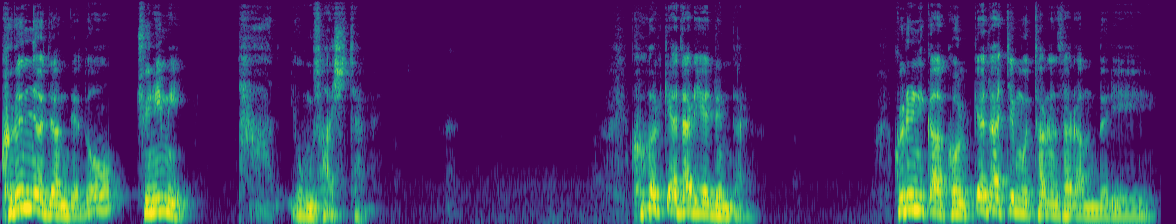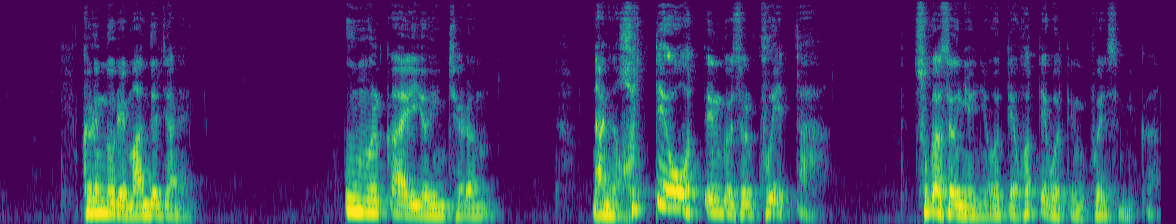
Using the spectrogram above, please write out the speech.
그런 여자인데도 주님이 다 용서하시잖아요. 그걸 깨달아야 된다는 거예요. 그러니까 그걸 깨닫지 못하는 사람들이 그런 노래 만들잖아요. 우물가의 여인처럼 나는 헛되고 헛된 것을 구했다. 수가성인이 어때 헛되고 헛된 걸 구했습니까?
